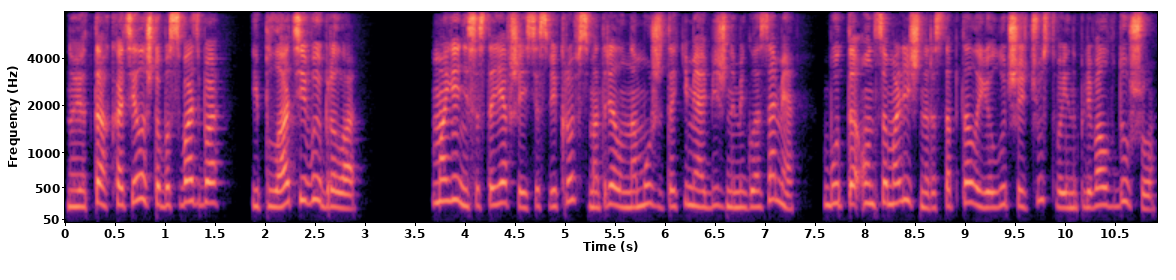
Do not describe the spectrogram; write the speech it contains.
но я так хотела, чтобы свадьба... И платье выбрала. Моя несостоявшаяся свекровь смотрела на мужа такими обиженными глазами, будто он самолично растоптал ее лучшие чувства и наплевал в душу.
